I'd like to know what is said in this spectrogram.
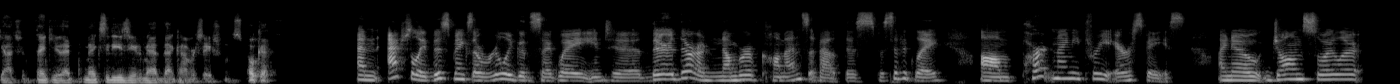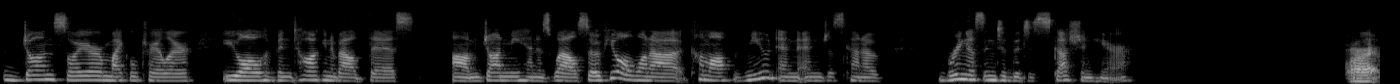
Gotcha. Thank you. That makes it easier to have that conversation. Okay. And actually, this makes a really good segue into there. There are a number of comments about this specifically. Um, Part 93 airspace. I know John Sawyer, John Sawyer, Michael Trailer, you all have been talking about this. Um, John Meehan as well. So if you all want to come off of mute and and just kind of bring us into the discussion here. All right.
